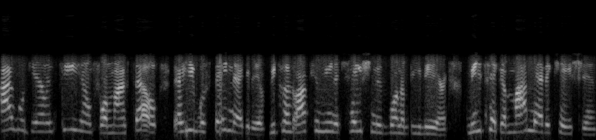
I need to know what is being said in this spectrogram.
I will guarantee him for myself that he will stay negative because our communication is going to be there. Me taking my medication,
